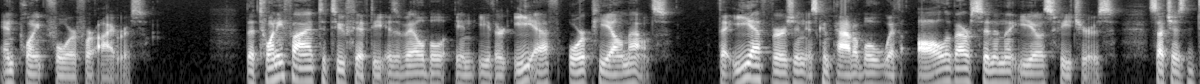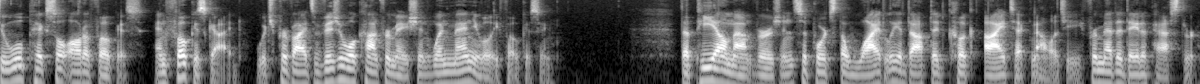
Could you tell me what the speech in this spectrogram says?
and 0.4 for iris. The 25 to 250 is available in either EF or PL mounts. The EF version is compatible with all of our Cinema EOS features, such as dual pixel autofocus and focus guide, which provides visual confirmation when manually focusing. The PL mount version supports the widely adopted Cooke /i technology for metadata pass-through.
